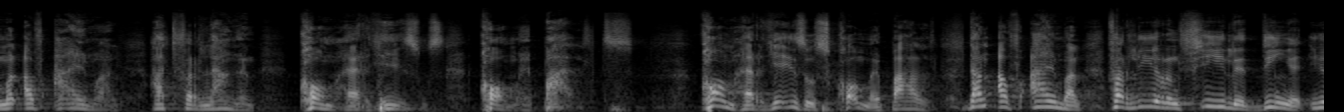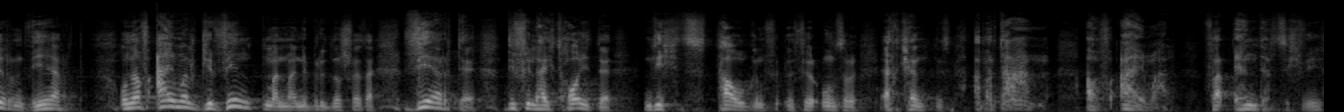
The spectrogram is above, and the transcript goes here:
man auf einmal hat Verlangen, komm Herr Jesus, komme bald. Komm, Herr Jesus, komme bald. Dann auf einmal verlieren viele Dinge ihren Wert. Und auf einmal gewinnt man, meine Brüder und Schwestern, Werte, die vielleicht heute nichts taugen für, unsere Erkenntnis. Aber dann, auf einmal, verändert sich viel.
